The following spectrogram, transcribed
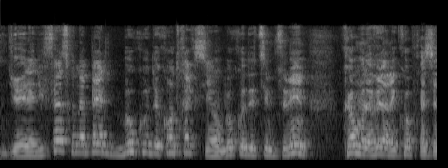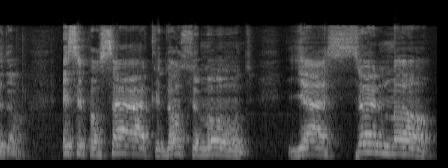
Dieu a dû faire ce qu'on appelle beaucoup de contractions, beaucoup de timsumim, comme on l'a vu dans les cours précédents. Et c'est pour ça que dans ce monde, il y a seulement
